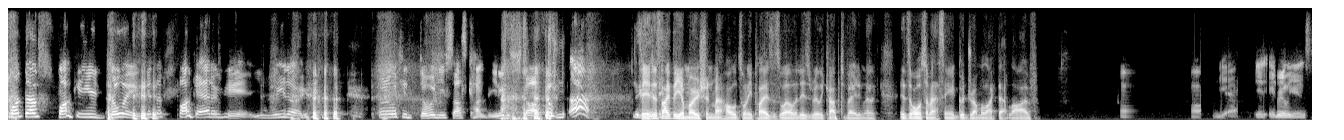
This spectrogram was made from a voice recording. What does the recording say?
What the fuck are you doing? Get the fuck out of here, you weirdo. I don't know what you're doing, you sus cunt. You need to stop. ah! Yeah, just like the emotion Matt holds when he plays as well, it is really captivating. Like, it's awesome at seeing a good drummer like that live. Oh, yeah, it, it really is.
